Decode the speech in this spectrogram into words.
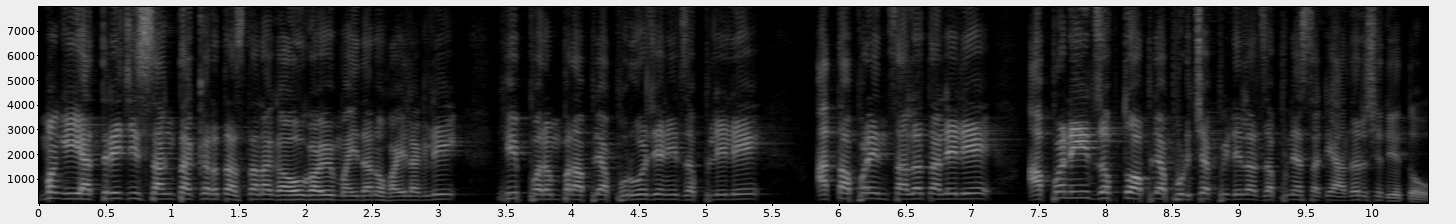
मग यात्रेची सांगता करत असताना गावोगावी मैदान व्हायला लागली. ही परंपरा आपल्या पूर्वजांनी जपलेली आतापर्यंत चालत आलेली आपणही जपतो आपल्या पुढच्या पिढीला जपण्यासाठी आदर्श देतो.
